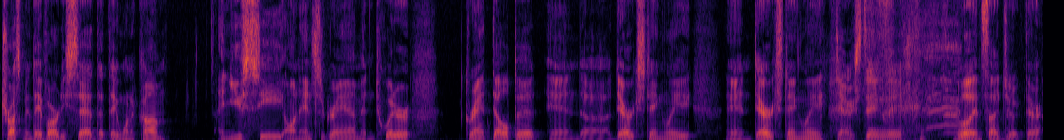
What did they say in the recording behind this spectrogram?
trust me, they've already said that they want to come. And you see on Instagram and Twitter, Grant Delpit and uh, Derek Stingley and Derek Stingley, Derek Stingley. a little inside joke there,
